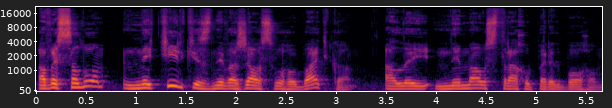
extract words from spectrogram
А Весалом не тільки зневажав свого батька, але й не мав страху перед Богом.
